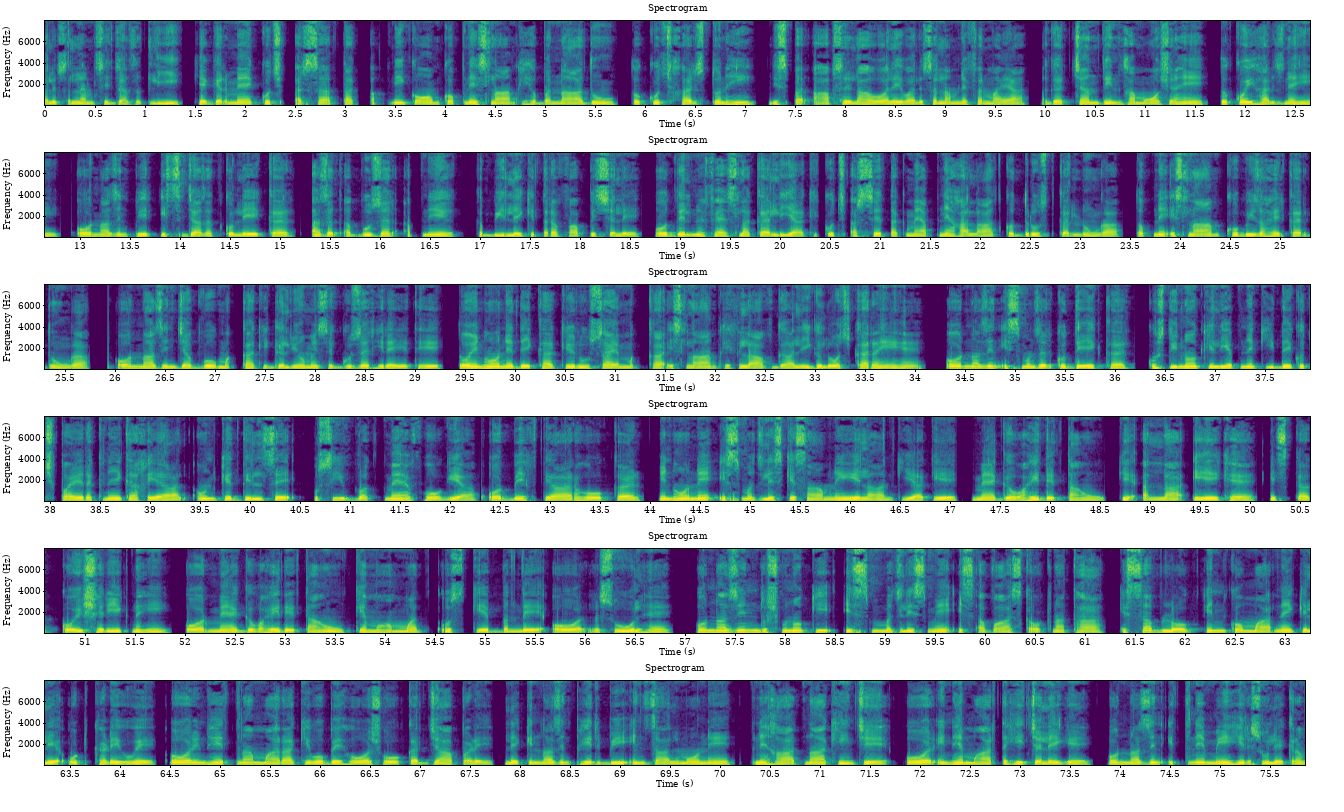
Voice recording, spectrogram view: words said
वसल्लम से इजाज़त ली कि अगर मैं कुछ अरसा तक अपनी कौम को अपने इस्लाम की खबर ना दूँ तो कुछ हर्ज तो नहीं, जिस पर आप वसल्लम ने फरमाया, अगर चंद दिन खामोश रहें तो कोई हर्ज नहीं। और नाजिन, फिर इस इजाज़त को लेकर हज़रत अबू जर अपने कबीले की तरफ़ वापस चले और दिल में फैसला कर लिया कि कुछ अरसे तक मैं अपने हालात को दुरुस्त कर लूँगा तो अपने इस्लाम को भी ज़ाहिर कर दूँगा। और नाजिन, जब वो मक्का की गलियों में से गुजर ही रहे थे तो इन्होंने देखा कि रूसाए मक्का इस्लाम के खिलाफ गाली गलोच कर रहे हैं। और नाजिन, इस मंजर को देख कर कुछ दिनों के लिए अपने कीदे को छुपाए रखने का ख्याल उनके दिल से उसी वक्त महफ हो गया और बेख्तियार होकर इन्होंने इस मजलिस के सामने ये ऐलान किया कि मैं गवाही देता हूँ कि अल्लाह एक है, इसका कोई शरीक नहीं और मैं गवाही देता हूँ कि मोहम्मद उसके बंदे और रसूल हैं। और नाजिन दुश्मनों की इस मजलिस में इस आवाज़ का उठना था कि सब लोग इनको मारने के लिए उठ खड़े हुए और इन्हें इतना मारा कि वो बेहोश होकर जा पड़े। लेकिन नाजिन फिर भी इन जालमों ने अपने हाथ ना खींचे और इन्हें मारते ही चले गए। और नाजिन इतने में ही रसूल अकरम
